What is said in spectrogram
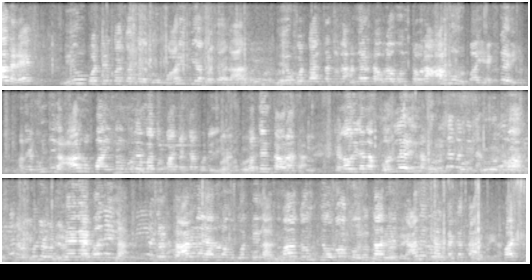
ಆದರೆ ನೀವು ಕೊಟ್ಟಿರ್ತಕ್ಕಂಥದ್ದು ಮಾಹಿತಿಯ ಪ್ರಕಾರ ನೀವು ಕೊಟ್ಟಂತಕ್ಕಂಥ ಹನ್ನೆರಡು ಸಾವಿರ, ಒಂದು ಸಾವಿರ ಆರ್ನೂರು ರೂಪಾಯಿ ಹೆಕ್ಟೇರಿ. ಅಂದ್ರೆ ಮುಂಚಿಗೆ ಆರು ರೂಪಾಯಿಂದ ನೂರ ಎಂಬತ್ತು ರೂಪಾಯಿ ತನಕ ಕೊಟ್ಟಿದ್ದೀವಿ. ಹದಿನೆಂಟು ಸಾವಿರ ಅಂತ. ಕೆಲವರಿಗೆಲ್ಲ ಬರ್ಲೇ ಇಲ್ಲ. ವಿಮೆನೇ ಬಂದಿಲ್ಲ. ಇದ್ರ ಕಾರಣ ಯಾರು ನಮಗೆ ಗೊತ್ತಿಲ್ಲ. ವಿಮಾ ಕಂಪ್ನಿಯವರು ಅಥವಾ ಅಂತಕ್ಕಂಥ ಸ್ಪಷ್ಟ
